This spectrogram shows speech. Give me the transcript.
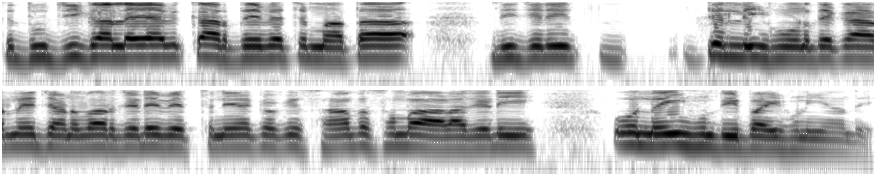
ਤੇ ਦੂਜੀ ਗੱਲ ਇਹ ਆ ਵੀ ਘਰ ਦੇ ਵਿੱਚ ਮਾਤਾ ਦੀ ਜਿਹੜੀ ਢਿੱਲੀ ਹੋਣ ਦੇ ਕਾਰਨ ਇਹ ਜਾਨਵਰ ਜਿਹੜੇ ਵੇਚਣੇ ਆ, ਕਿਉਂਕਿ ਸਾਂਭ ਸੰਭਾਲ ਆ ਜਿਹੜੀ, ਉਹ ਨਹੀਂ ਹੁੰਦੀ ਬਾਈ ਹੁਣੀਆਂ ਦੇ।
